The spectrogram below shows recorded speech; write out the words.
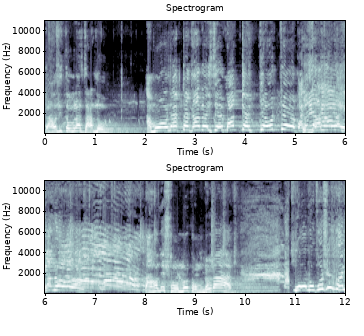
তাহলে তোমরা জানো। এমন একটা গান আইছে মাঠ কাটতে উঠতে? তাহলে শোনো তোমরা। বড় বসে ভাই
